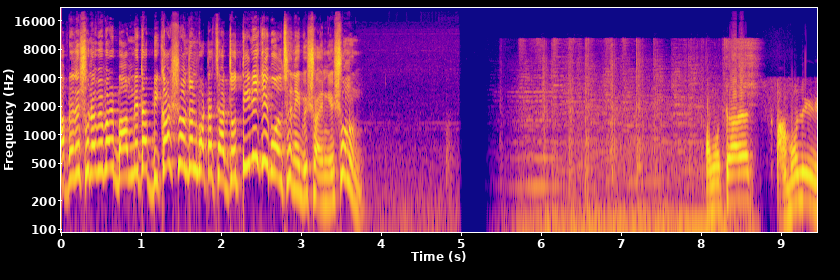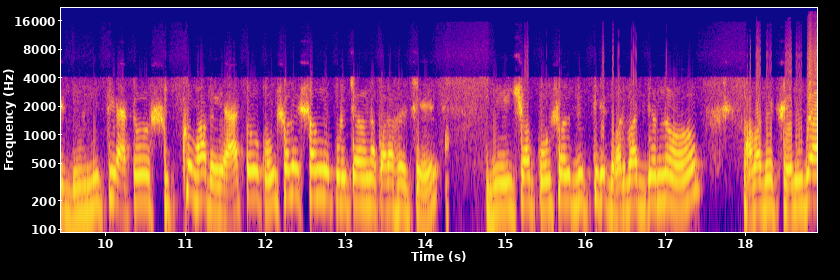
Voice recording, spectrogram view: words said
আপনাদের শোনাবে এবার বাম নেতা বিকাশ রঞ্জন ভট্টাচার্য। তিনি কি বলছেন এই বিষয় নিয়ে? শুনুন। ক্ষমতার আমলে দুর্নীতি এত সূক্ষ্মভাবে এত কৌশলের সঙ্গে পরিচালনা করা হয়েছে যে এইসব কৌশল বৃত্তিকে ধরবার জন্য আমাদের ফেলুদা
